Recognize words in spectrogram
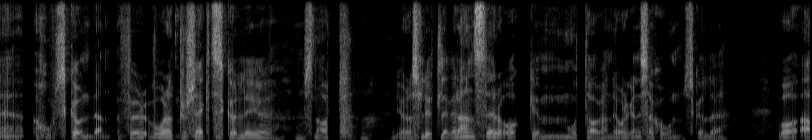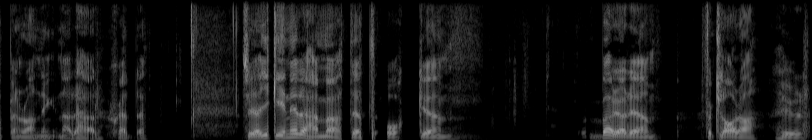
eh, hos kunden. För vårt projekt skulle ju snart göra slutleveranser och eh, mottagande organisation skulle vara up and running när det här skedde. Så jag gick in i det här mötet och började förklara hur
